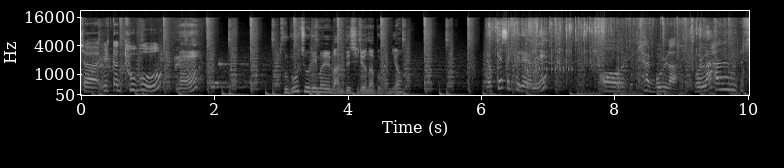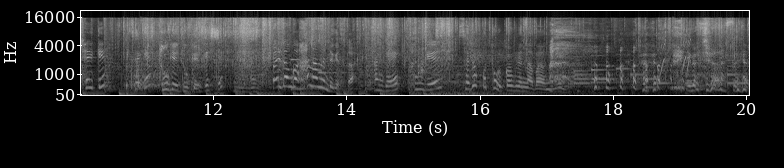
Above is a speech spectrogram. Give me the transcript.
자, 일단 두부. 네. 두부 조림을 만드시려나 보군요. 몇 개씩 필요해 언니? 어, 잘 몰라. 몰라? 한 세 개? 세 개? 두 개, 두 개. 두 개씩? 빨간 거 하나면 되겠다. 한 개? 한 개. 새벽부터 올 걸 그랬나 봐요 언니 이럴 줄 알았으면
